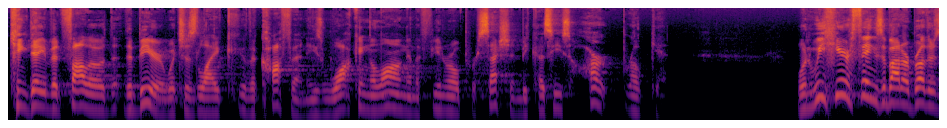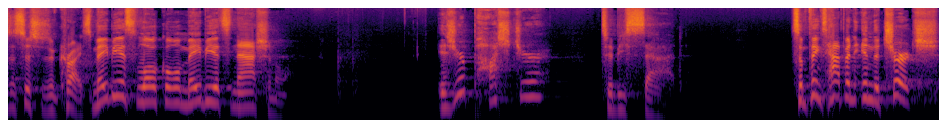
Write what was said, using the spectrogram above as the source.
King David followed the bier, which is like the coffin. He's walking along in the funeral procession because he's heartbroken. When we hear things about our brothers and sisters in Christ, maybe it's local, maybe it's national, is your posture to be sad? Some things happen in the church,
